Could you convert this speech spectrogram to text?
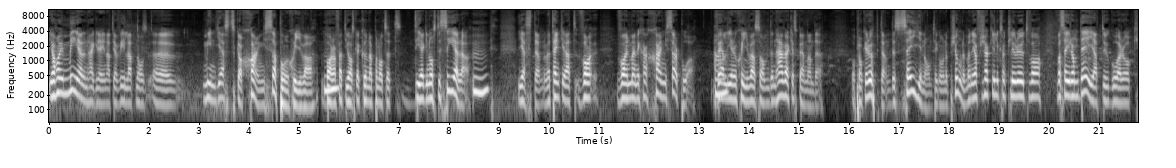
Jag har ju med den här grejen att jag vill att någon, eh, min gäst ska chansa på en skiva. Bara för att jag ska kunna på något sätt diagnostisera Mm. gästen. Jag tänker att vad, vad en människa chansar på, Ja. väljer en skiva som den här verkar spännande och plockar upp den. Det säger någonting om den personen. Men jag försöker liksom klura ut vad, vad säger om dig att du går och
